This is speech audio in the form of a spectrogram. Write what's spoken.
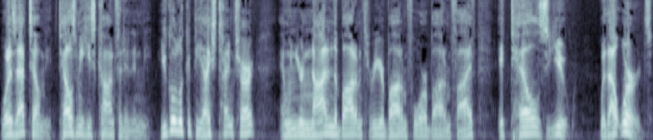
What does that tell me? Tells me he's confident in me. You go look at the ice time chart, and when you're not in the bottom three or bottom four or bottom five, it tells you, without words,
